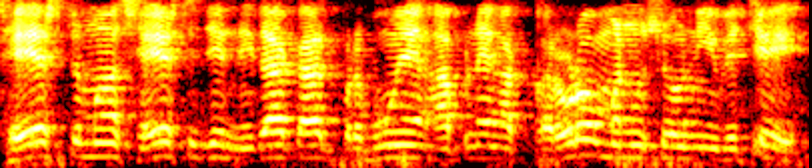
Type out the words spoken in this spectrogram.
શ્રેષ્ઠમાં શ્રેષ્ઠ જે નિરાકાર પ્રભુએ આપણે આ કરોડો મનુષ્યોની વચ્ચે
